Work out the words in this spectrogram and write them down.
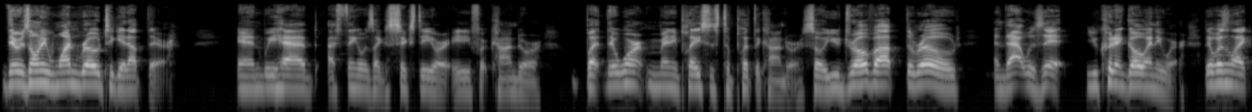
there was only one road to get up there. And we had I think it was like a 60 or 80 foot condor, but there weren't many places to put the condor. So you drove up the road and that was it. You couldn't go anywhere. There wasn't like,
